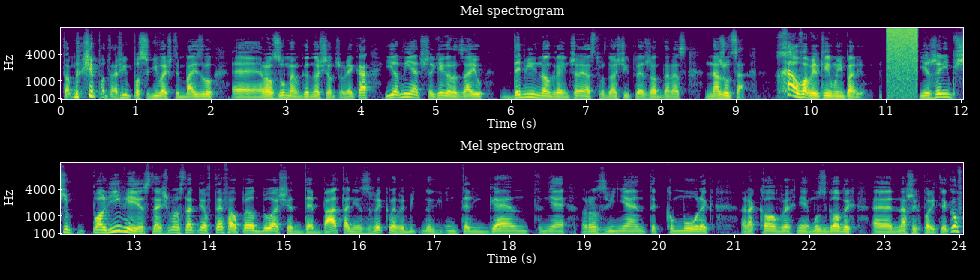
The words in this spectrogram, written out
to my się potrafimy posługiwać w tym bajzlu e, rozumem, godnością człowieka i omijać wszelkiego rodzaju debilne ograniczenia z trudności, które rząd na nas narzuca. Chałwa wielkiemu imperium! Jeżeli przy Poliwie jesteśmy, ostatnio w TVP odbyła się debata niezwykle wybitnych, inteligentnie rozwiniętych komórek, rakowych, nie, mózgowych e, naszych polityków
